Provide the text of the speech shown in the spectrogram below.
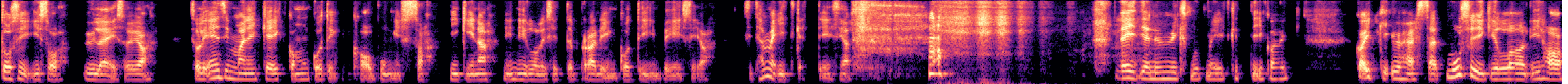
tosi iso yleisö ja se oli ensimmäinen keikka mun kotikaupungissa ikinä, niin niillä oli sitten Bradin kotiin biisi ja sittenhän me itkettiin siellä. ne ei tiennyt miksi, mutta me itkettiin kaikki, kaikki yhdessä. Et musiikilla on ihan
